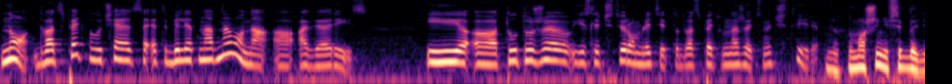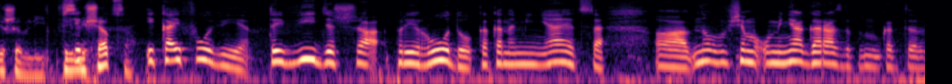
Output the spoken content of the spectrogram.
но 25, получается, это билет на одного на а, авиарейс. И а, тут уже, если четвером лететь, то 25 умножать на 4. Нет, на машине всегда дешевле перемещаться. И кайфовее. Ты видишь а, природу, как она меняется. А, ну, в общем, у меня гораздо как-то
